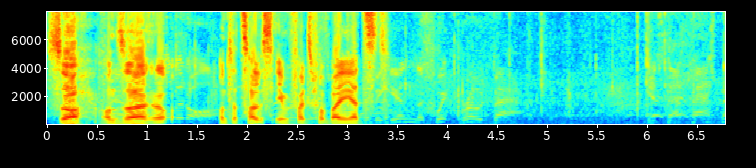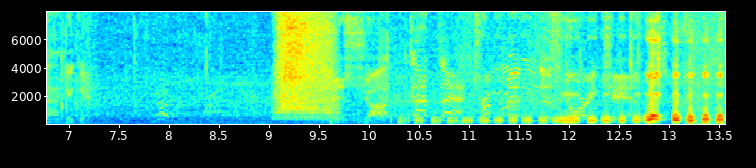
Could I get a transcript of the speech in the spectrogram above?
So, unsere Unterzahl ist ebenfalls vorbei jetzt. Uh, uh, uh,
